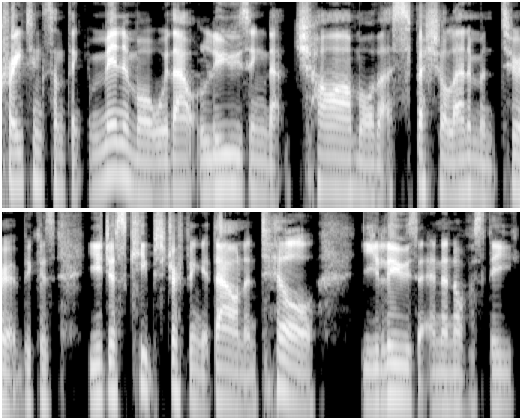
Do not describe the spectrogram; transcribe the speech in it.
creating something minimal without losing that charm or that special element to it because you just keep stripping it down until you lose it and then obviously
